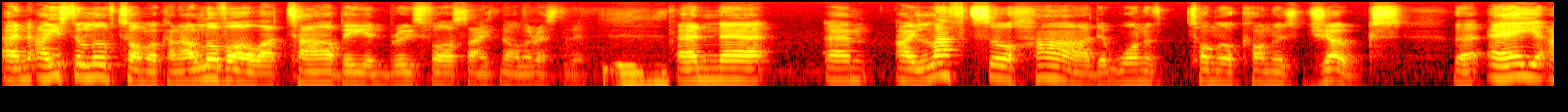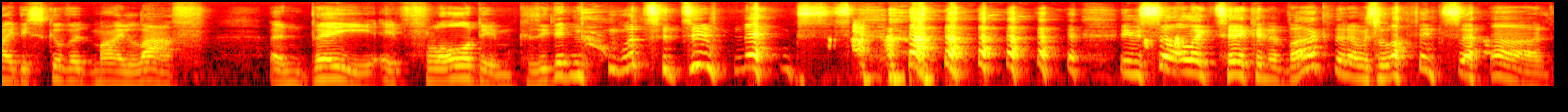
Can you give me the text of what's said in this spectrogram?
And I used to love Tom O'Connor. I love all that Tarby and Bruce Forsyth and all the rest of it. Mm-hmm. And uh, um, I laughed so hard at one of Tom O'Connor's jokes that A, I discovered my laugh and B, it floored him because he didn't know what to do next. he was sort of like taken aback that I was laughing so hard.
